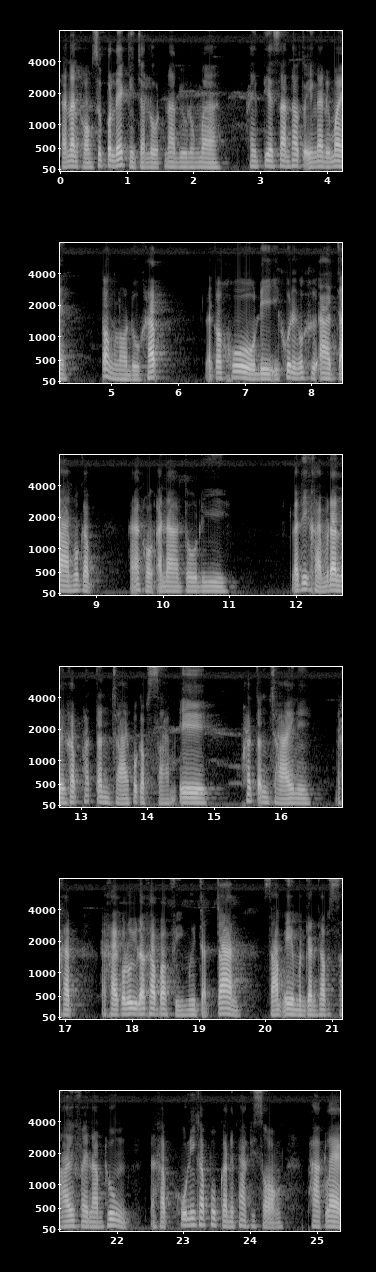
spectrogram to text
ทางด้านของซุปเปอร์เล็กนี่จะโหลดนาบิลลงมา ให้เตี้ยสั้นเท่าตัวเองได้หรือไม่ต้องรอดูครับ แล้วก็คู่ดีอีกคู่หนึ่งก็คืออาจารย์พบกับฮะของอนาโตลี และที่ขายไม่ได้เลยครับพัดจันฉายพบกับ 3A พัดจันฉายนี่นะครับใครๆก็รู้อยู่แล้วครับว่าฝีมือจัดจ้าน 3A เหมือนกันครับซ้ายไฟลามทุ่งนะครับคู่นี้ครับพบกันในภาคที่ 2 ภาคแรก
